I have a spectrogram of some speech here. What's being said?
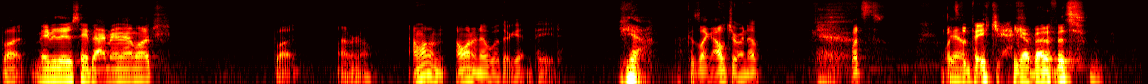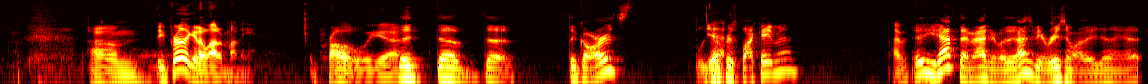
but maybe they just hate Batman that much. But I don't know. I want to I want to know what they're getting paid Yeah. because like I'll join up. What's what's Damn. the paycheck? you got benefits um They probably get a lot of money. probably yeah The the the the guards, Yeah. Joker's Blackgate man. I would. Think. You'd have to imagine, but there has to be a reason why they're doing it.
